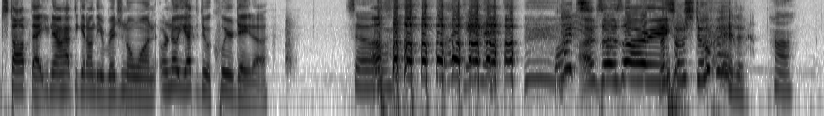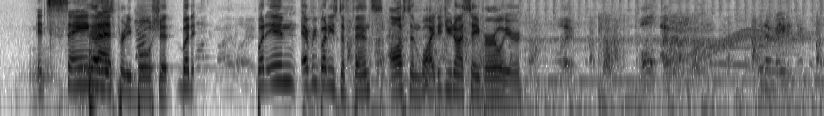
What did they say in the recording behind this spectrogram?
stopped that. You now have to get on the original one, or no, you have to do a clear data. So God damn it! What? I'm so sorry. That's so stupid. huh. It's saying that that, is pretty bullshit. But but in everybody's defense, Austen, why did you not save earlier? Well, I would have made a difference.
